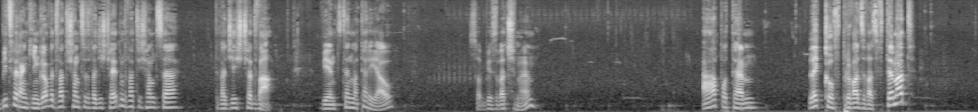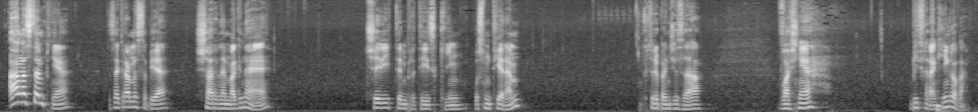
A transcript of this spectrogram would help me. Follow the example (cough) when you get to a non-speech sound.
Bitwy rankingowe 2021-2022. Więc ten materiał sobie zobaczymy. A potem lekko wprowadzę was w temat, a następnie zagramy sobie Charlemagne, czyli tym brytyjskim ósmym tierem, który będzie za właśnie bitwy rankingowe.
